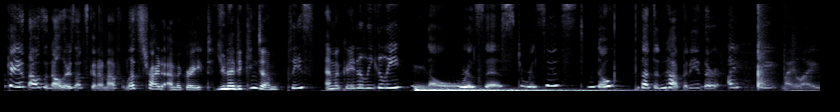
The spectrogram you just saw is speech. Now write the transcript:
okay, a thousand dollars. That's good enough. Let's try to emigrate. United Kingdom, please emigrate illegally. No, resist, resist. Nope, that didn't happen either. I hate my life.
